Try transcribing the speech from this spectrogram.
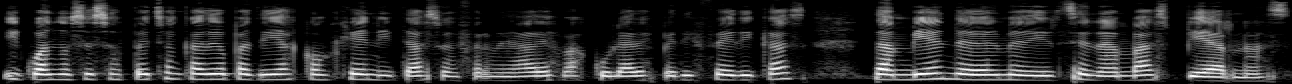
y cuando se sospechan cardiopatías congénitas o enfermedades vasculares periféricas, también deben medirse en ambas piernas.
